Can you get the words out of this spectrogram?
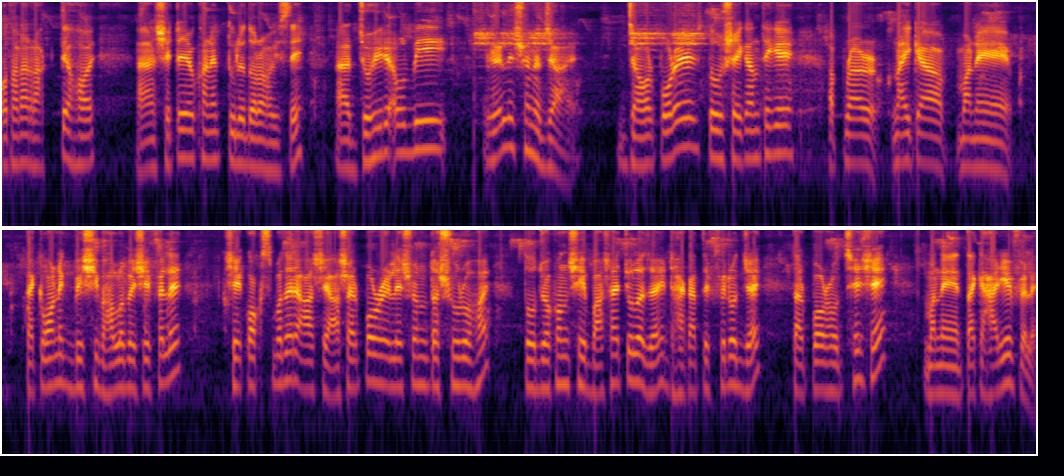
কথাটা রাখতে হয় সেটাই ওখানে তুলে ধরা হয়েছে। জহির আলবি রিলেশনে যায়, যাওয়ার পরে তো সেখান থেকে আপনার নায়িকা মানে তাকে অনেক বেশি ভালোবেসে ফেলে সে কক্সবাজারে আসে। আসার পর রিলেশনটা শুরু হয়। তো যখন সে বাসায় চলে যায়, ঢাকাতে ফেরত যায়, তারপর হচ্ছে সে মানে তাকে হারিয়ে ফেলে।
